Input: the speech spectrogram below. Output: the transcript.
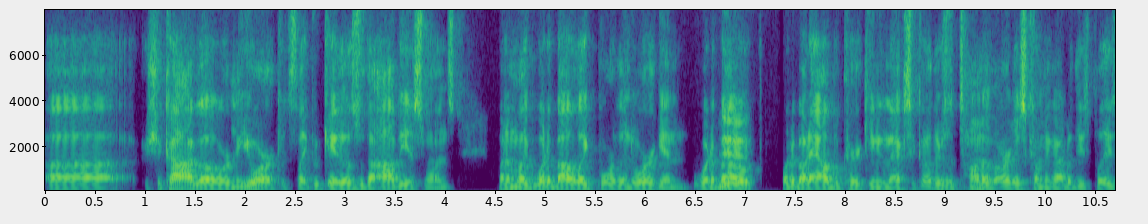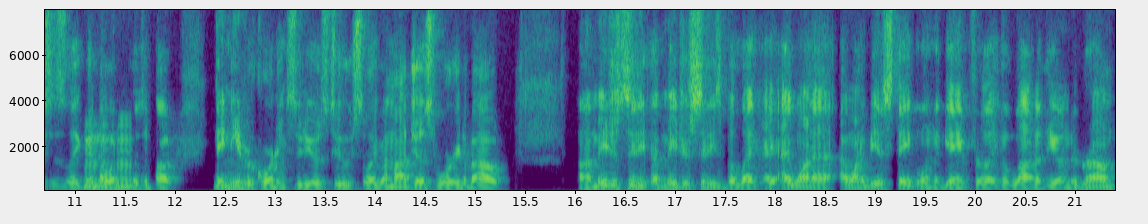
uh Chicago or New York. It's like, okay, those are the obvious ones. But I'm like, what about like Portland, Oregon? What about. What about Albuquerque, New Mexico? There's a ton of artists coming out of these places like that mm-hmm. no one mm-hmm. knows about they need recording studios too. So like I'm not just worried about uh, major city uh, major cities, but like I want to I want to be a stable in the game for like a lot of the underground.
